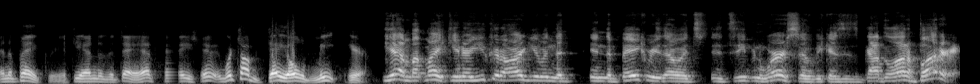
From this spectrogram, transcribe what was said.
and a bakery. At the end of the day, that's pastry. We're talking day old meat here. Yeah, but Mike, you know, you could argue in the in the bakery though, it's it's even worse so because it's got a lot of butter in it.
